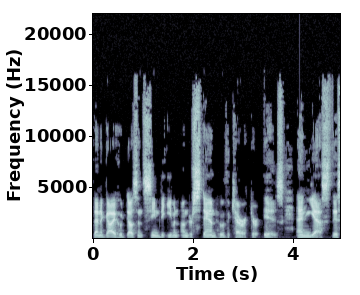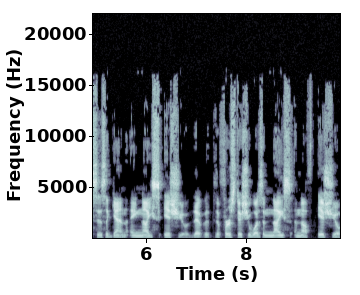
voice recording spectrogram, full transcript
than a guy who doesn't seem to even understand who the character is. And yes, this is again a nice issue. The, the first issue was a nice enough issue.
